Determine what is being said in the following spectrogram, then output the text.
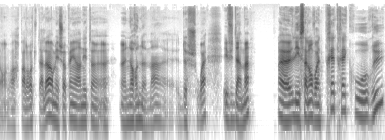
on en reparlera tout à l'heure, mais Chopin en est un ornement de choix, évidemment. Euh, les salons vont être très, très courus.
